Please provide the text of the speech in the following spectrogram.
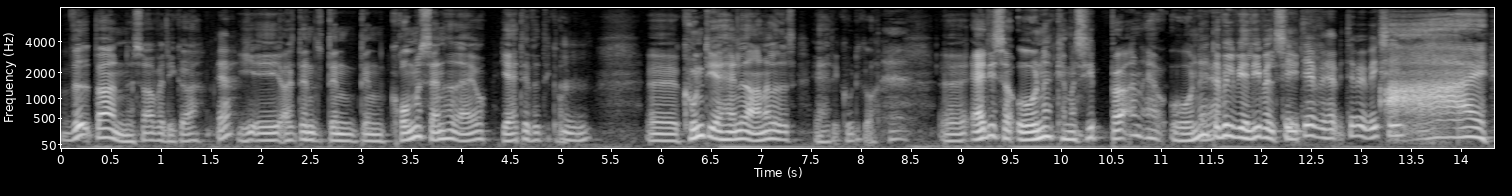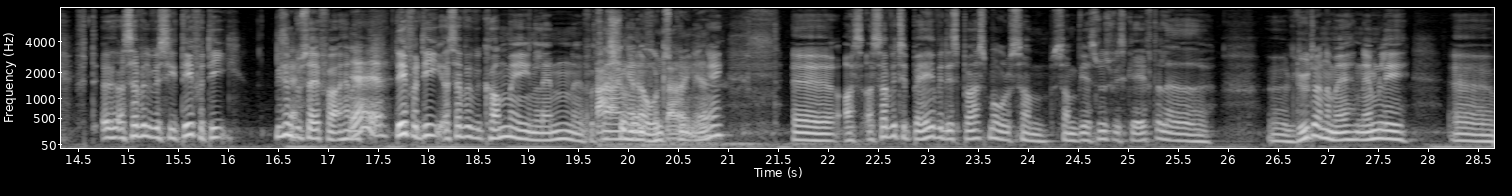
ved børnene så, hvad de gør? Ja. I, og den, den, den grumme sandhed er jo, ja, det ved de godt. Mm. Øh, kunne de have handlet anderledes? Ja, det kunne de godt. Øh, er de så onde? Kan man sige, at børn er onde? Ja. Det vil vi alligevel sige. Det, det, vil, det vil vi ikke sige. Ej, og så vil vi sige, det er fordi, Ligesom Ja. du sagde før, Henrik. Ja, ja. Det er fordi, og så vil vi komme med en eller anden øh, forklaring eller undskyldning. ja. Ikke? Øh, og, og så er vi tilbage ved det spørgsmål, som, som jeg synes, vi skal efterlade øh, lytterne med, nemlig, øh,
